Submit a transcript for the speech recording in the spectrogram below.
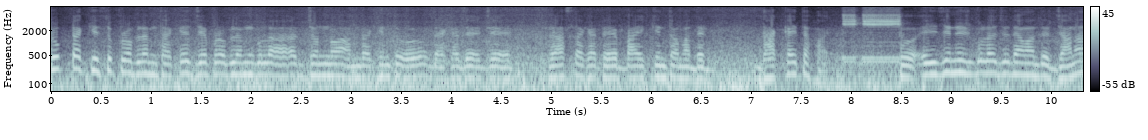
টুকটাক কিছু প্রবলেম থাকে, যে প্রবলেমগুলোর জন্য আমরা কিন্তু দেখা যায় যে রাস্তাঘাটে বাইক কিন্তু আমাদের ধাক্কাইতে হয়। তো এই জিনিসগুলো যদি আমাদের জানা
